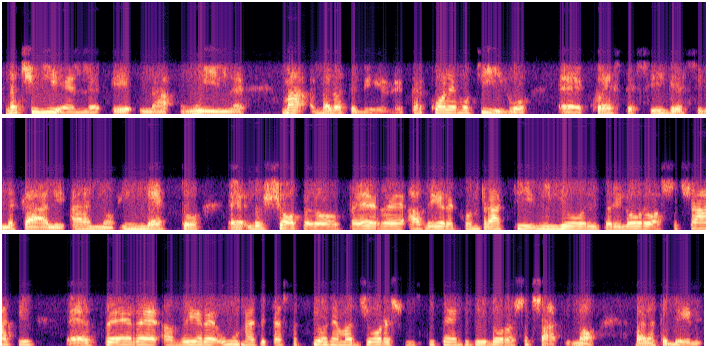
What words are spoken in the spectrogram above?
la CGL e la WIL. Ma badate bene, per quale motivo eh, queste sigle sindacali hanno indetto eh, lo sciopero per avere contratti migliori per i loro associati, eh, per avere una detassazione maggiore sugli stipendi dei loro associati. No, guardate bene,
